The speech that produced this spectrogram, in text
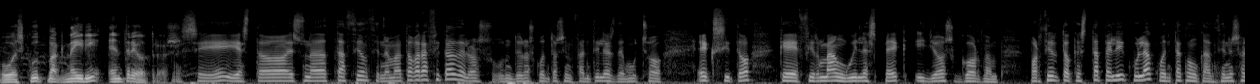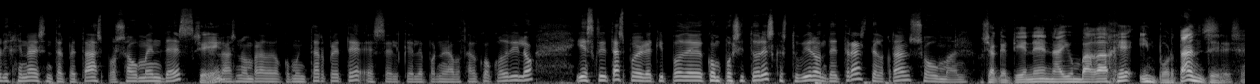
o Scott McNairy, entre otros. Sí, y esto es una adaptación cinematográfica de, los, de unos cuentos infantiles de mucho éxito que firman Will Speck y Josh Gordon. Por cierto, que esta película cuenta con canciones originales interpretadas por Shawn Mendes, Sí. que lo has nombrado como intérprete, es el que le pone la voz al cocodrilo, y escritas por el equipo de compositores que estuvieron detrás del gran showman. O sea que tienen ahí un bagaje importante. Sí, sí.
